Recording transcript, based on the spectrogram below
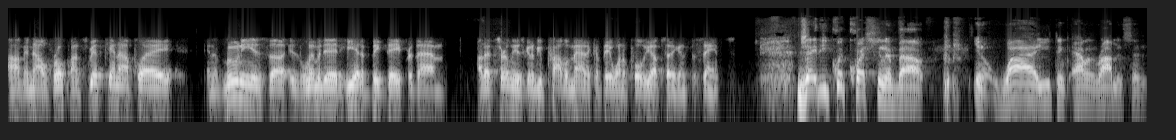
Um, and now if Roquan Smith cannot play, and if Mooney is uh, is limited, he had a big day for them. Uh, that certainly is going to be problematic if they want to pull the upset against the Saints. JD, quick question about you know why you think Allen Robinson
